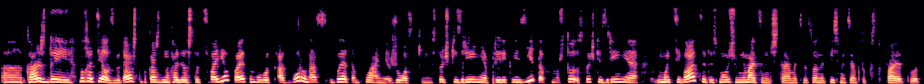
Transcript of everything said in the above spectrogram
каждый, ну, хотелось бы, да, чтобы каждый находил что-то свое, поэтому вот отбор у нас в этом плане жесткий, не с точки зрения пререквизитов, но что с точки зрения мотивации, то есть мы очень внимательно читаем мотивационные письма тем, кто поступает вот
